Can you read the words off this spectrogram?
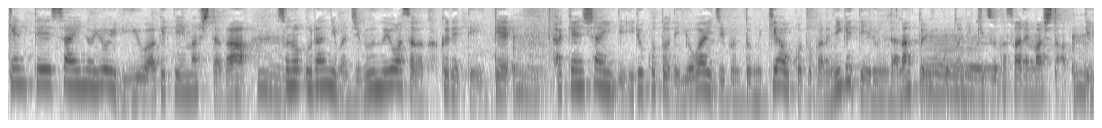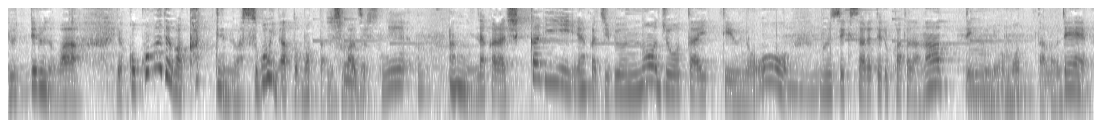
見体裁の良い理由を挙げていましたが、うん、その裏には自分の弱さが隠れていて、うん、派遣社員でいることで弱い自分と向き合うことから逃げているんだなということに気づかされましたって言ってるのは、いやここまで分かってるのはすごいなと思ったんですまずですね、うん、だからしっかりなんか自分の状態っていうのを分析されてる方だなっていうふうに思ったので、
